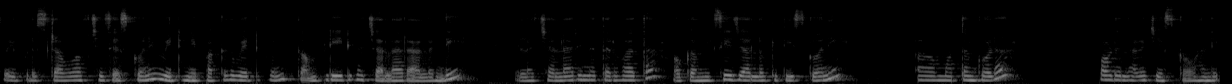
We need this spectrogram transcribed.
సో ఇప్పుడు స్టవ్ ఆఫ్ చేసేసుకొని వీటిని పక్కకు పెట్టుకొని కంప్లీట్గా చల్లారాలండి. ఇలా చల్లారిన తర్వాత ఒక మిక్సీ జార్లోకి తీసుకొని మొత్తం కూడా పౌడర్ లాగా చేసుకోవాలి.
